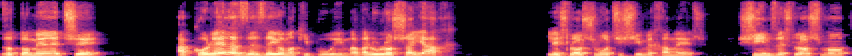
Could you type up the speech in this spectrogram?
זאת אומרת שהכולל הזה זה יום הכיפורים, אבל הוא לא שייך ל-365. שין זה 300,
